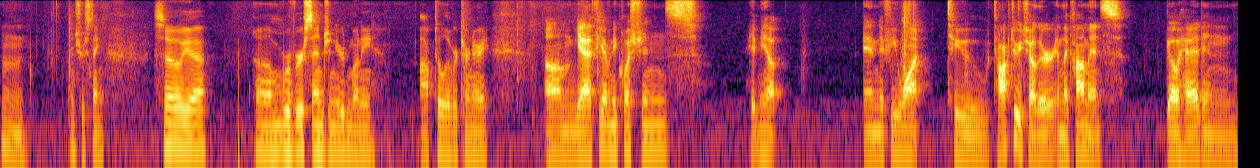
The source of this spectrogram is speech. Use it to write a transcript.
Hmm, interesting. So yeah, um, reverse engineered money octal over ternary. Um, yeah, if you have any questions, hit me up. And if you want to talk to each other in the comments, go ahead and,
